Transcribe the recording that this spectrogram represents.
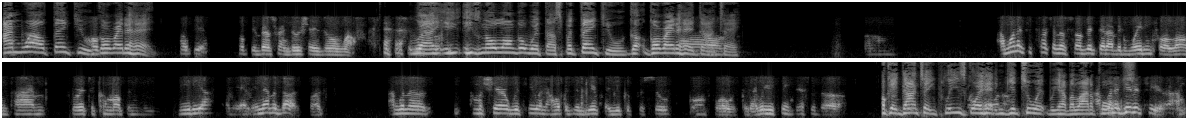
I'm well, thank you. Hope, Go right ahead. Hope you, hope your best friend Duche is doing well. well, he, he's no longer with us, but thank you. Go, go right ahead, uh, Dante. Um, I wanted to touch on a subject that I've been waiting for a long time for it to come up in the media. Mean, it never does, but I'm gonna I'm gonna share it with you, and I hope it's a gift that you could pursue going forward because I really think this is a. Okay, Dante, please go ahead and get to it. We have a lot of calls. I'm gonna give it to you. I'm,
